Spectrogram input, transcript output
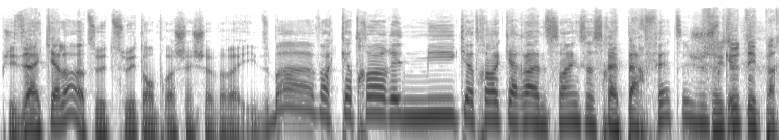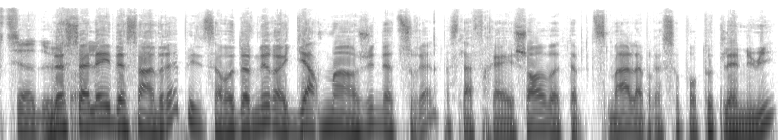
Puis j'ai dit à quelle heure tu veux tuer ton prochain chevreuil? Il dit, bah, vers 4h30, 4h45, ça serait parfait. tu sais, Fait jusqu'à- t'es parti à deux. Le soleil descendrait, puis ça va devenir un garde-manger naturel parce que la fraîcheur va être optimale après ça pour toute la nuit.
